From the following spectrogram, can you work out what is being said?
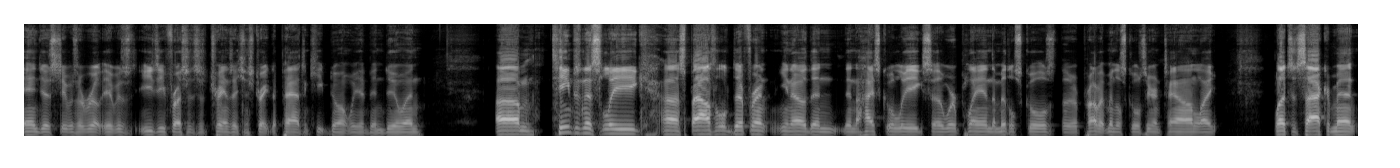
and just it was a real it was easy for us to transition straight to pads and keep doing what we had been doing. Um, teams in this league, uh, SPAL's a little different, you know, than than the high school league. So we're playing the middle schools, the private middle schools here in town, like Blessed Sacrament,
